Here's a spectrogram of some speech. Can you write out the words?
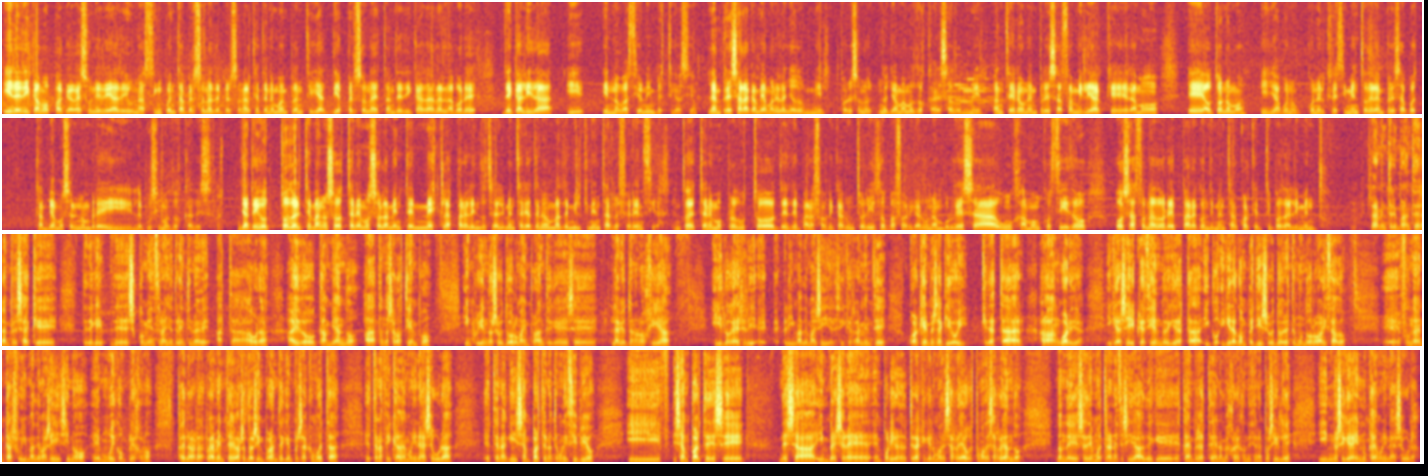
y dedicamos, para que hagáis una idea, de unas 50 personas de personal que tenemos en plantilla, 10 personas están dedicadas a las labores de calidad y innovación e investigación. La empresa la cambiamos en el año 2000, por eso nos, llamamos Dos Cabezas 2000. Antes era una empresa familiar que éramos eh, autónomos y ya bueno, con el crecimiento de la empresa pues cambiamos el nombre y le pusimos dos cabezas. Ya te digo, todo el tema nosotros tenemos solamente mezclas para la industria alimentaria, tenemos más de 1.500 referencias. Entonces tenemos productos desde para fabricar un chorizo, para fabricar una hamburguesa, un jamón cocido o sazonadores para condimentar cualquier tipo de alimento. Realmente lo importante de la empresa es que desde, que, desde su comienzo, el año 39, hasta ahora, ha ido cambiando, adaptándose a los tiempos, incluyendo sobre todo lo más importante, que es eh, la biotecnología y lo que es el, el I de es decir, que realmente cualquier empresa que hoy quiera estar a la vanguardia y quiera seguir creciendo y quiera, estar, y, quiera competir, sobre todo en este mundo globalizado, eh, fundamental su I de más si no es muy complejo. ¿no? Entonces, la verdad, realmente nosotros es importante que empresas como esta estén afincadas en Molina de Segura, estén aquí, sean parte de nuestro municipio y, sean parte de ese de esas inversiones en polígonos industriales que queremos desarrollar o que estamos desarrollando, donde se demuestra la necesidad de que estas empresas estén en las mejores condiciones posibles y no se quiera ir nunca de Molina de Segura.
